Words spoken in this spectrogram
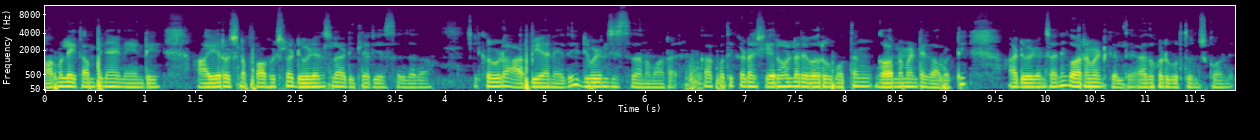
నార్మల్ ఏ కంపెనీ అయినా ఏంటి ఆ ఇయర్ వచ్చిన ప్రాఫిట్స్లో డివిడెండ్స్లో డిక్లేర్ చేస్తుంది కదా. ఇక్కడ కూడా ఆర్బీఐ అనేది డివిడెండ్స్ ఇస్తుంది అనమాట కాకపోతే ఇక్కడ షేర్ హోల్డర్ ఎవరు? మొత్తం గవర్నమెంటే కాబట్టి ఆ డివిడెండ్స్ అని గవర్నమెంట్కి వెళ్తాయి. అదొకటి గుర్తుంచుకోండి.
